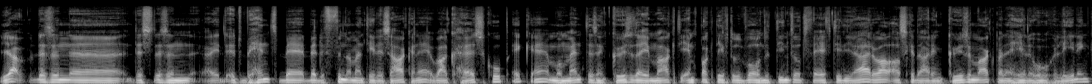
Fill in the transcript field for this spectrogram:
Ja, dat is een, uh, dat is, dat is een, het begint bij, bij de fundamentele zaken. Hè. Welk huis koop ik? Hè. Een moment is een keuze dat je maakt die impact heeft op de volgende 10 tot 15 jaar. Wel, als je daar een keuze maakt met een hele hoge lening,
